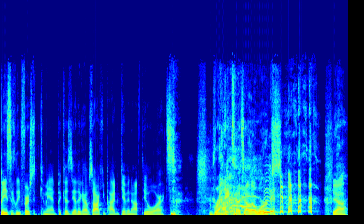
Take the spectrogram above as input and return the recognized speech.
basically first in command because the other guy was occupied giving out the awards. Right. That's how that works. Yeah.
